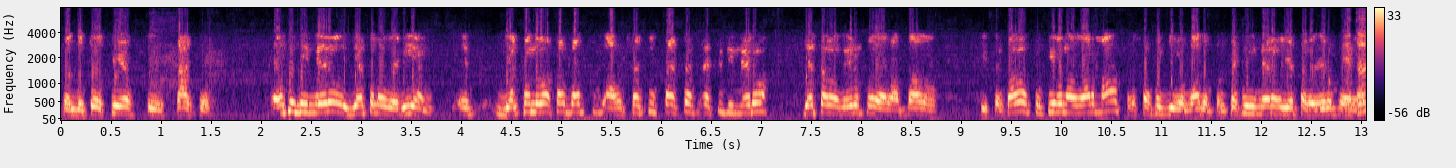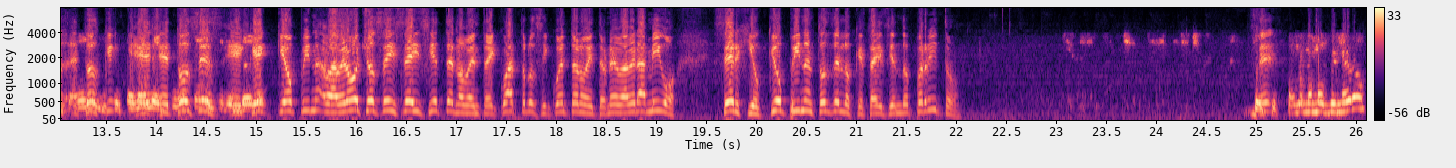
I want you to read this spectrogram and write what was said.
cuando tú hacías tus taxes. Ese dinero ya te lo debían. ya cuando vas a, dar, a hacer tus taxes, ese dinero ya te lo dieron por adelantado. Si pensabas que te iban a dar más, estás equivocado, porque ese dinero ya te lo dieron por entonces, adelantado. Entonces, ¿qué, entonces eh, ¿qué, ¿qué opina? A ver, 866-794-5099. A ver, amigo, Sergio, ¿qué opina entonces de lo que está diciendo Perrito? ¿De que están dando más dinero?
